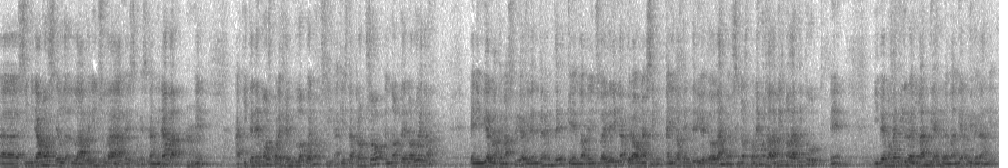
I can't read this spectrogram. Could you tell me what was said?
¿eh? si miramos la península escandinava, aquí tenemos, por ejemplo, bueno, sí, aquí está Tromsø, el norte de Noruega, en invierno hace más frío, evidentemente, que en la península ibérica, pero aún así, ahí la gente vive todo el año. Si nos ponemos a la misma latitud y vemos aquí Groenlandia, en Groenlandia no vive nadie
